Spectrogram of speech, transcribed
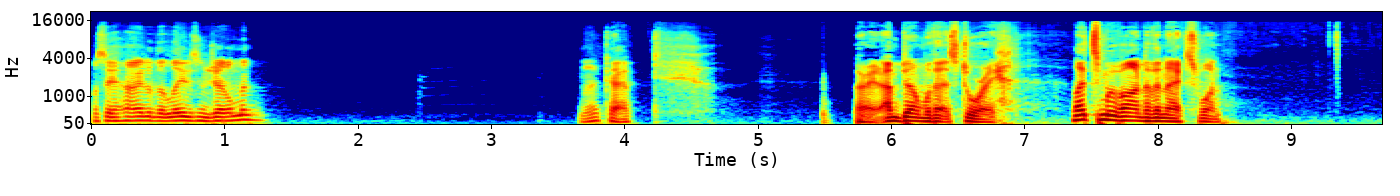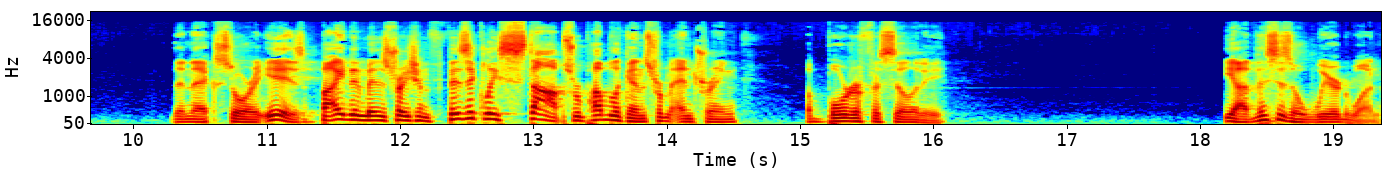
To say hi to the ladies and gentlemen? Okay. All right, I'm done with that story. Let's move on to the next one. The next story is Biden administration physically stops Republicans from entering a border facility. Yeah, this is a weird one.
